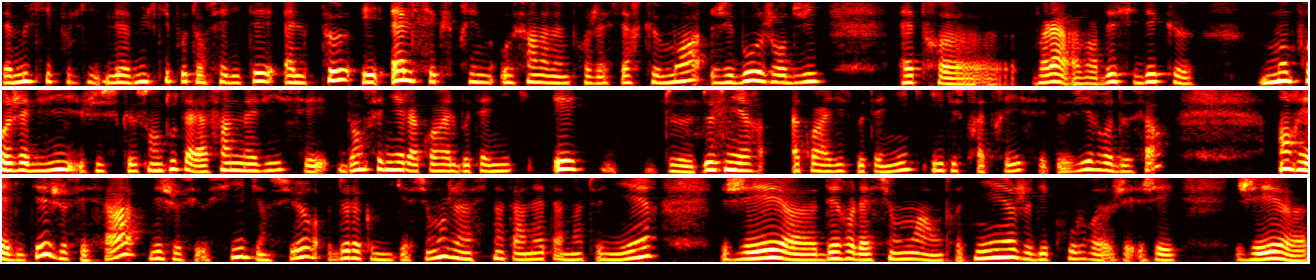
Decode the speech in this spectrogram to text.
la, multipo- la multipotentialité, elle peut et elle s'exprime au sein d'un même projet. C'est-à-dire que moi, j'ai beau aujourd'hui être, euh, voilà, avoir décidé que mon projet de vie, jusque sans doute à la fin de ma vie, c'est d'enseigner l'aquarelle botanique et de devenir aquarelliste botanique, illustratrice et de vivre de ça. En réalité, je fais ça, mais je fais aussi, bien sûr, de la communication. J'ai un site internet à maintenir, j'ai euh, des relations à entretenir, je découvre, j'ai- euh,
